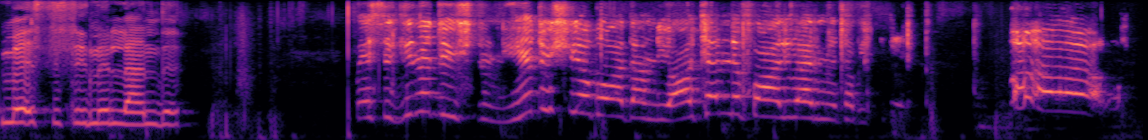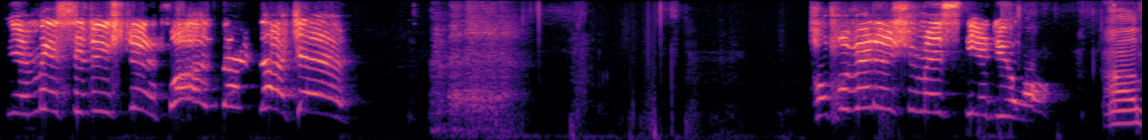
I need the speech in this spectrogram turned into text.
Messi sinirlendi. Messi yine düştü. Niye düşüyor bu adam diyor. Hakem de faali vermiyor tabii ki. Aa, ya Messi düştü. Faal verdi hakem. Topu verin şu Messi'ye diyor. Al.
